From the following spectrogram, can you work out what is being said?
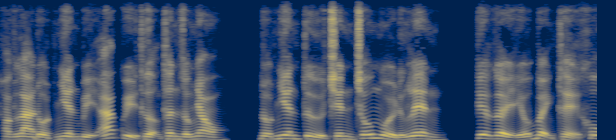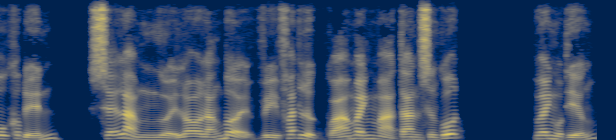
hoặc là đột nhiên bị ác quỷ thượng thân giống nhau, đột nhiên từ trên chỗ ngồi đứng lên, kia gầy yếu bệnh thể khô khốc đến, sẽ làm người lo lắng bởi vì phát lực quá manh mà tan xương cốt. Vang một tiếng,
